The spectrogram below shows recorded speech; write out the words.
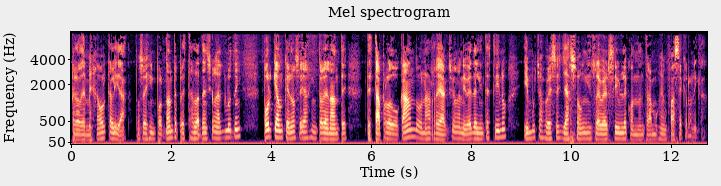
pero de mejor calidad. Entonces es importante prestar la atención al gluten porque aunque no seas intolerante, te está provocando una reacción a nivel del intestino y muchas veces ya son irreversibles cuando entramos en fase crónica.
